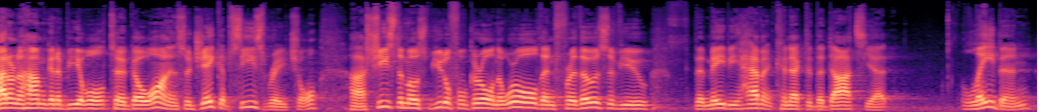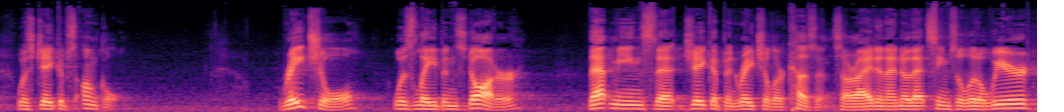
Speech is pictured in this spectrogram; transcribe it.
I don't know how I'm going to be able to go on. And so Jacob sees Rachel. Uh, she's the most beautiful girl in the world. And for those of you that maybe haven't connected the dots yet, Laban was Jacob's uncle. Rachel was Laban's daughter, that means that Jacob and Rachel are cousins, all right? And I know that seems a little weird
